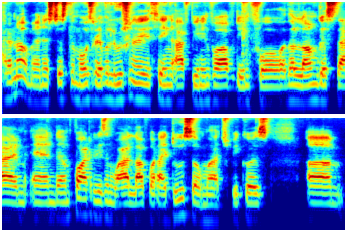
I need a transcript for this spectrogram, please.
I don't know, man. It's just the most revolutionary thing I've been involved in for the longest time, and um, part of the reason why I love what I do so much because um,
